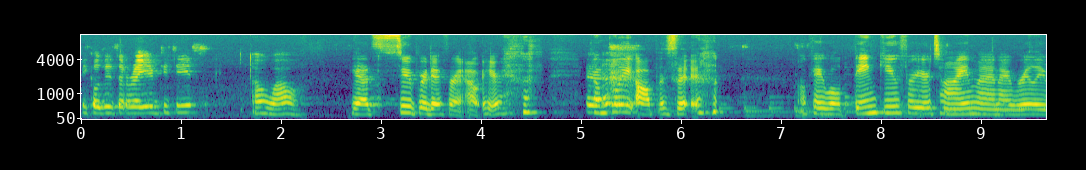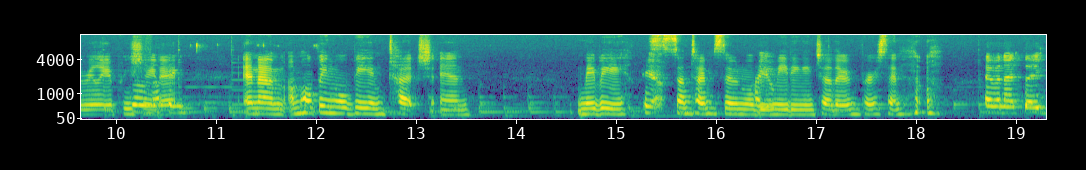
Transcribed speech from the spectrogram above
because it's a rare disease. Oh wow. Yeah, it's super different out here. Complete opposite. okay, well, thank you for your time, and I really, really appreciate it. And um, I'm hoping we'll be in touch, and maybe Yeah. sometime soon we'll I be hope- meeting each other in person. Have a nice day.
